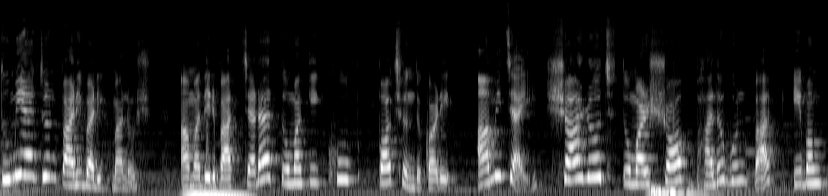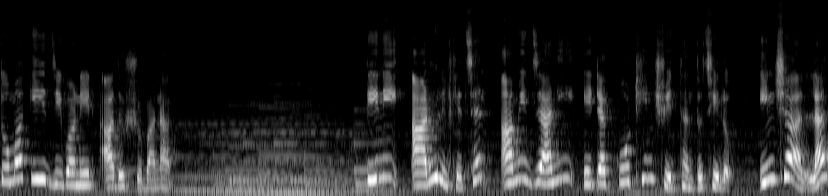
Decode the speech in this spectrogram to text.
তুমি একজন পারিবারিক মানুষ। আমাদের বাচ্চারা তোমাকে খুব পছন্দ করে। আমি চাই শাহরোজ তোমার সব ভালো গুণ পাক এবং তোমাকেই জীবনের আদর্শ বানাক। তিনি আরও লিখেছেন, আমি জানি এটা কঠিন সিদ্ধান্ত ছিল। ইনশাআল্লাহ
